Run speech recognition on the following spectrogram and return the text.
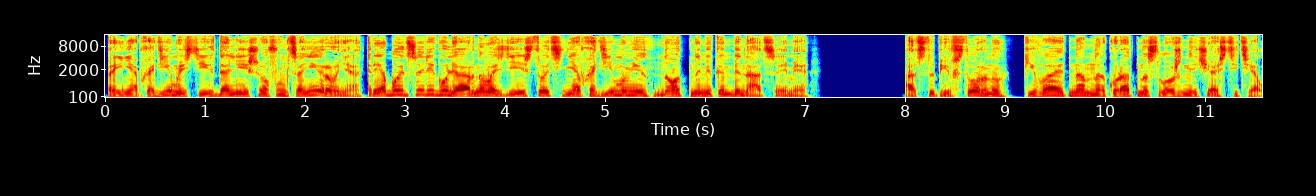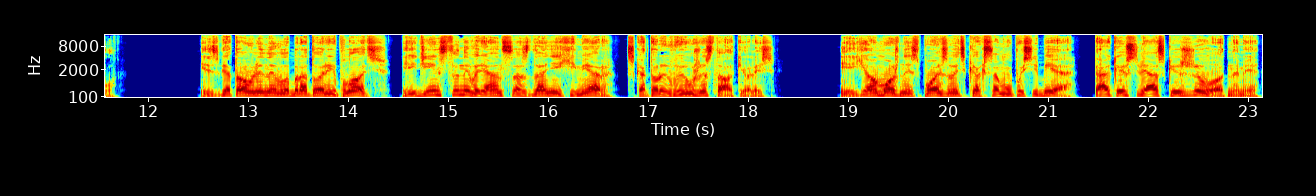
При необходимости их дальнейшего функционирования требуется регулярно воздействовать необходимыми нотными комбинациями. Отступив в сторону, кивает нам на аккуратно сложенные части тел. Изготовленная в лаборатории плоть — единственный вариант создания химер, с которой вы уже сталкивались. Ее можно использовать как саму по себе, так и в связке с животными.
